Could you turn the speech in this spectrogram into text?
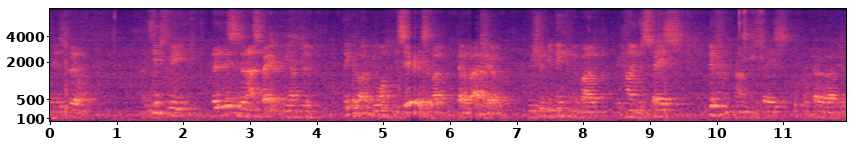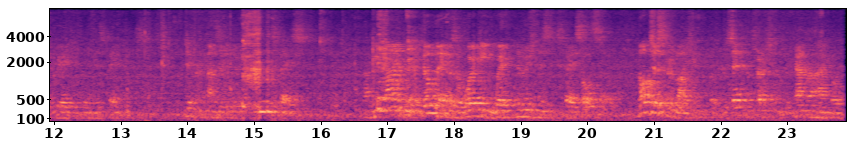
in his film. And it seems to me that this is an aspect that we have to think about. If we want to be serious about Caravaggio, we should be thinking about the kind of space, different kinds of space that Caravaggio created in his paintings. Different kinds of space. And we find that filmmakers are working with illusionistic space also, not just through lighting, but through set construction, through camera angle,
